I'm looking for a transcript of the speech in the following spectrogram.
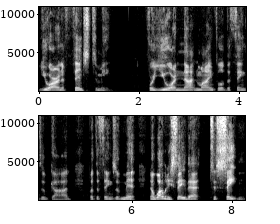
You are an offense to me, for you are not mindful of the things of God, but the things of men. Now, why would he say that to Satan?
